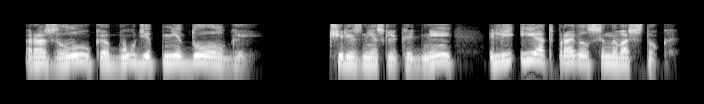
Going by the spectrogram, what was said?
Разлука будет недолгой. Через несколько дней Ли И отправился на восток.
